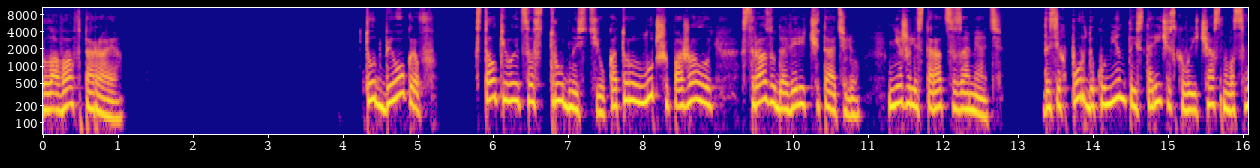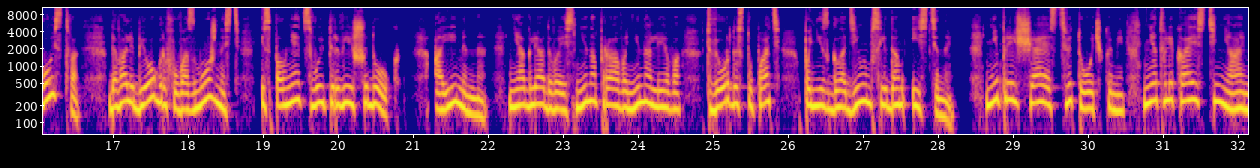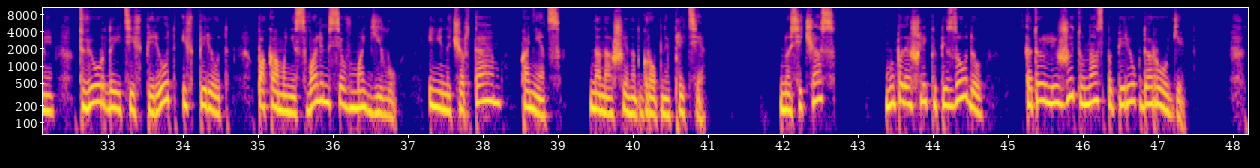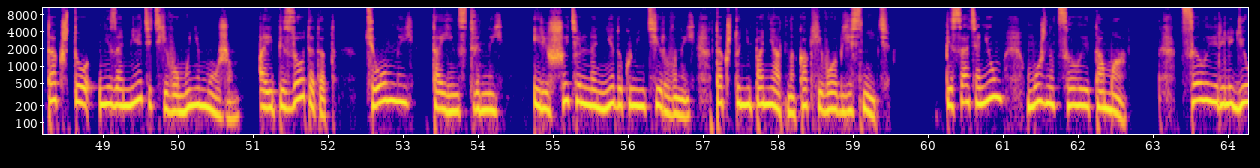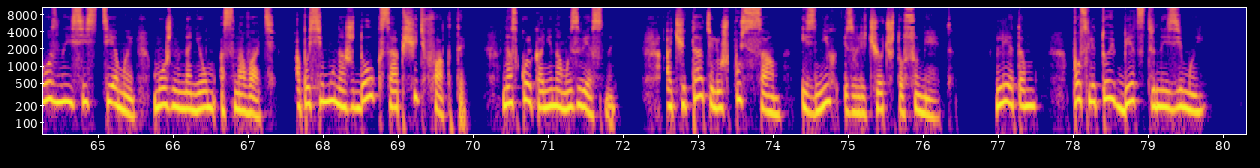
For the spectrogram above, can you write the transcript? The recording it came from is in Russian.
Глава вторая. Тут биограф сталкивается с трудностью, которую лучше, пожалуй, сразу доверить читателю, нежели стараться замять. До сих пор документы исторического и частного свойства давали биографу возможность исполнять свой первейший долг, а именно, не оглядываясь ни направо, ни налево, твердо ступать по неизгладимым следам истины – не прельщаясь цветочками, не отвлекаясь тенями, твердо идти вперед и вперед, пока мы не свалимся в могилу и не начертаем конец на нашей надгробной плите. Но сейчас мы подошли к эпизоду, который лежит у нас поперек дороги, так что не заметить его мы не можем. А эпизод этот темный, таинственный, и решительно недокументированный, так что непонятно, как его объяснить. Писать о нем можно целые тома. Целые религиозные системы можно на нем основать. А посему наш долг сообщить факты, насколько они нам известны. А читатель уж пусть сам из них извлечет, что сумеет. Летом, после той бедственной зимы,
